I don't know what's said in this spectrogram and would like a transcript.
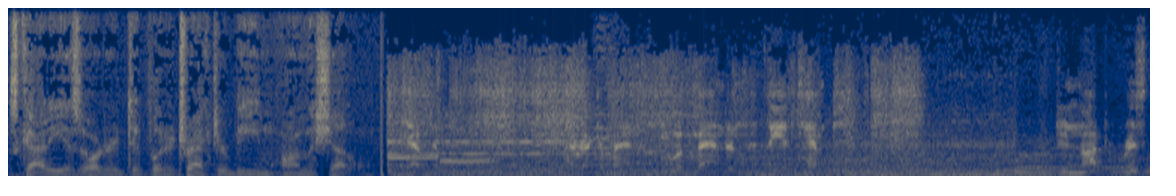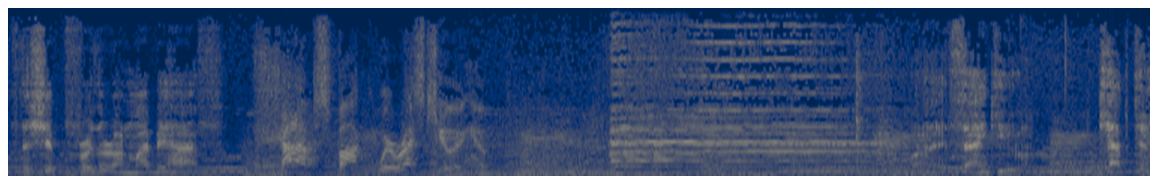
Scotty is ordered to put a tractor beam on the shuttle. Captain, I recommend you abandon the attempt. Do not risk the ship further on my behalf. Shut up, Spock. We're rescuing you. Why, thank you, Captain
